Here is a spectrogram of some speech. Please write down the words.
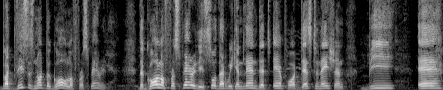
But this is not the goal of prosperity. The goal of prosperity is so that we can land at airport, destination, be a,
